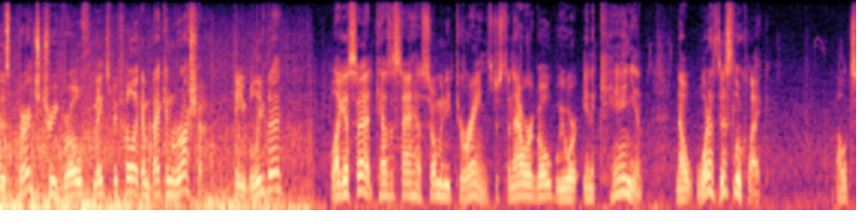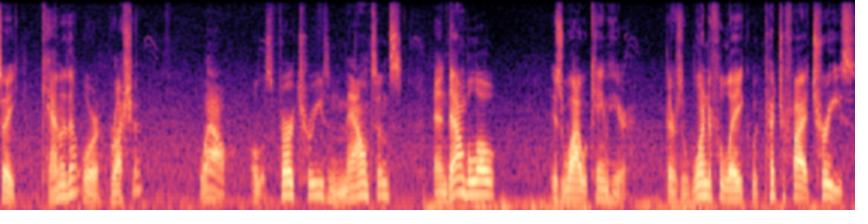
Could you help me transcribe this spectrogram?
This birch tree growth makes me feel like I'm back in Russia. Can you believe that? Like I said, Kazakhstan has so many terrains. Just an hour ago, we were in a canyon. Now, what does this look like? I would say Canada or Russia. Wow, all those fir trees and mountains. And down below is why we came here. There's a wonderful lake with petrified trees,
